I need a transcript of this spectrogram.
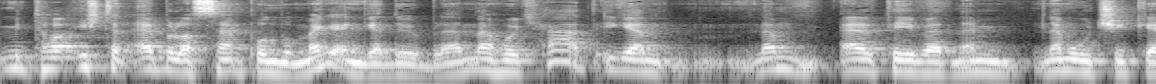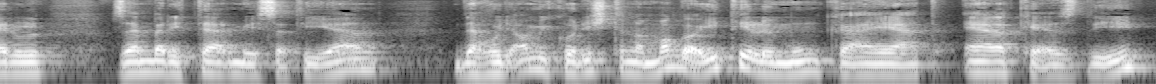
mintha Isten ebből a szempontból megengedőbb lenne, hogy hát igen, nem eltéved, nem, nem úgy sikerül, az emberi természet ilyen, de hogy amikor Isten a maga ítélő munkáját elkezdi,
